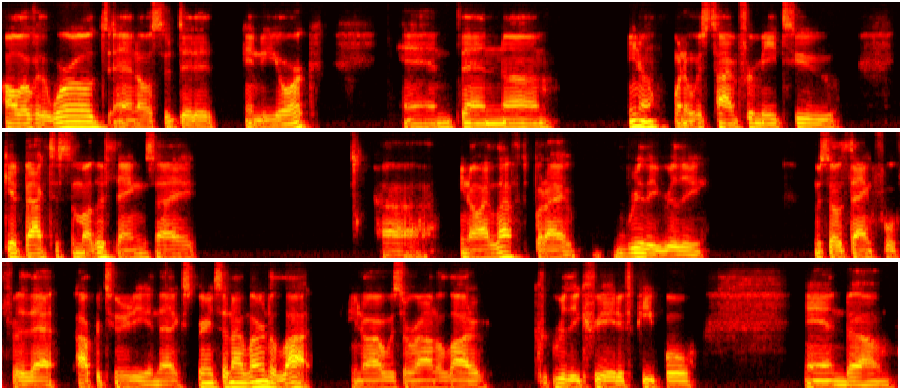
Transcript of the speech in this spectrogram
all over the world and also did it in New York. And then, um, you know, when it was time for me to get back to some other things, I, uh, you know, I left, but I really, really was so thankful for that opportunity and that experience. And I learned a lot. You know, I was around a lot of really creative people, and um,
